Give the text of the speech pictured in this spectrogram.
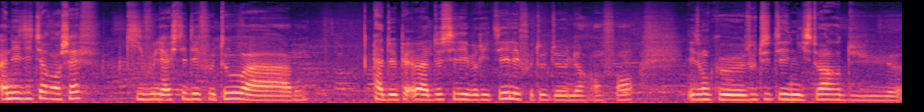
un éditeur en chef qui voulait acheter des photos à, à, deux, célébrités, les photos de leurs enfants. Et donc euh, tout était une histoire du, euh,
